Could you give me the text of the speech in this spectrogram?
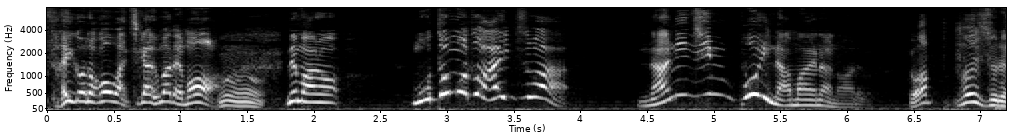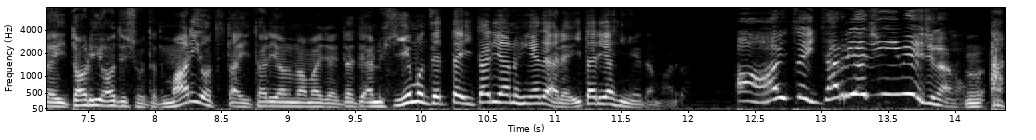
最後の方は違うまでも、うんうん。でもあのもともとあいつは何人っぽい名前なのあれやっぱりそれはイタリアでしょ。だってマリオっつったらイタリアの名前じゃない。だってあのヒゲも絶対イタリアのヒゲだよ。あれイタリアヒゲだもんあれ。ああいつはイタリア人イメージなの、うん、あ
